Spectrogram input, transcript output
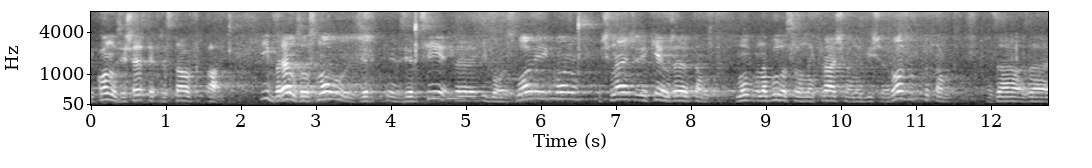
ікону зішестя Христа в Ад. І беремо за основу зір- взірці е, і богослов'я ікони, починаючи, яке вже там набуло свого найкращого, найбільшого розвитку там, за, за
